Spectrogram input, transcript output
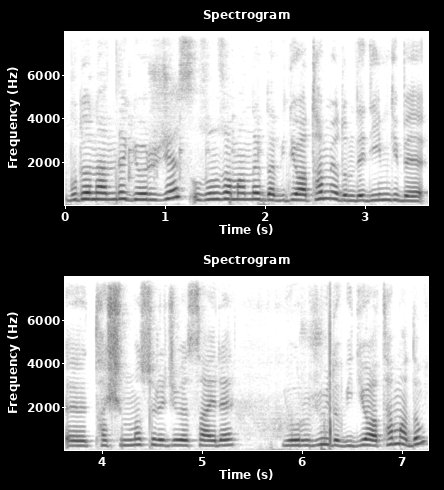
bu dönemde göreceğiz. Uzun zamandır da video atamıyordum. Dediğim gibi e, taşınma süreci vesaire yorucuydu. Video atamadım.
